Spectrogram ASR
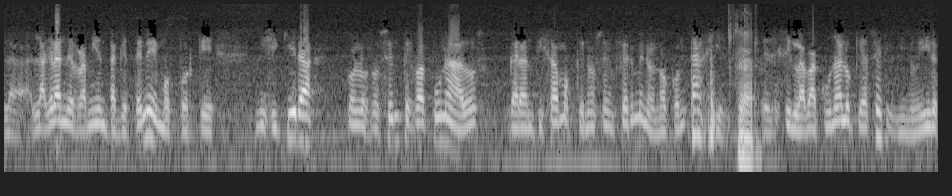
la, gran herramienta que tenemos, porque ni siquiera con los docentes vacunados garantizamos que no se enfermen o no contagien. Es decir, la vacuna lo que hace es disminuir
